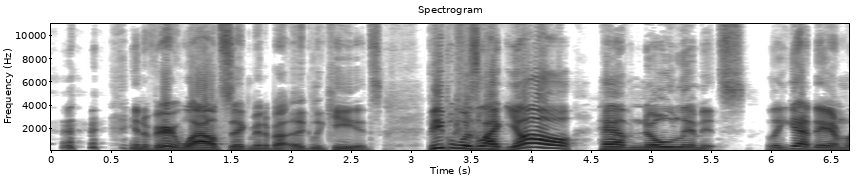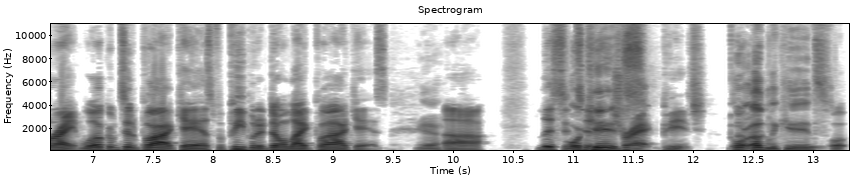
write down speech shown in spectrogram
in a very wild segment about ugly kids. People was like, "Y'all have no limits." Like, you goddamn right. Welcome to the podcast for people that don't like podcasts. Yeah. Uh, listen Or to kids. the track, bitch. Or ugly kids. or,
